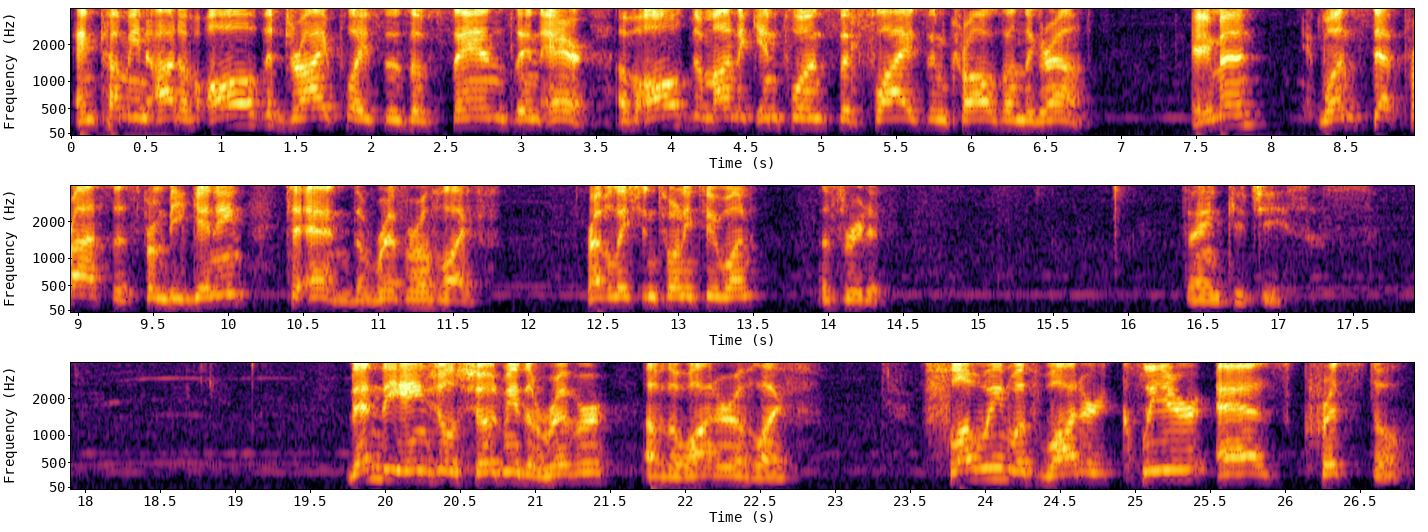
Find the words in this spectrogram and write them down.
and coming out of all the dry places of sands and air, of all demonic influence that flies and crawls on the ground. Amen? One step process from beginning to end, the river of life. Revelation 22 1. Let's read it. Thank you, Jesus. Then the angel showed me the river of the water of life, flowing with water clear as crystal,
